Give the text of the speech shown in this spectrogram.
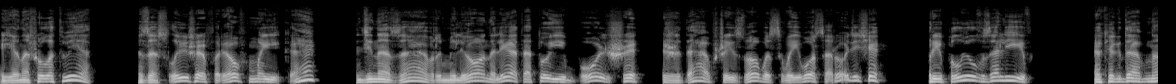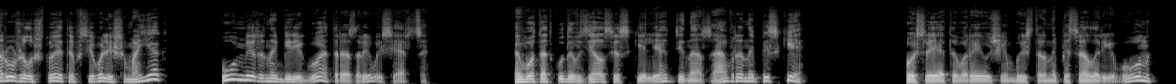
Я нашел ответ. Заслышав рев маяка, динозавр, миллион лет, а то и больше, ждавший зоба своего сородича, приплыл в залив, а когда обнаружил, что это всего лишь маяк, умер на берегу от разрыва сердца. Вот откуда взялся скелет динозавра на песке. После этого Рэй очень быстро написал «Ревун»,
